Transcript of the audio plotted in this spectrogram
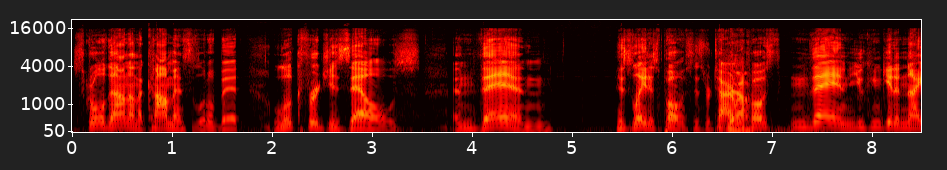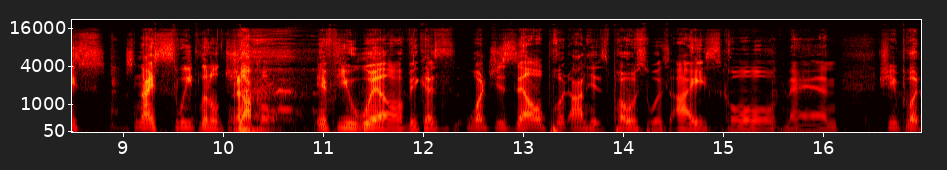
scroll down on the comments a little bit, look for Gisele's, and then his latest post, his retirement yeah. post, and then you can get a nice, nice, sweet little chuckle. if you will, because what Gisele put on his post was ice cold, man. She put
